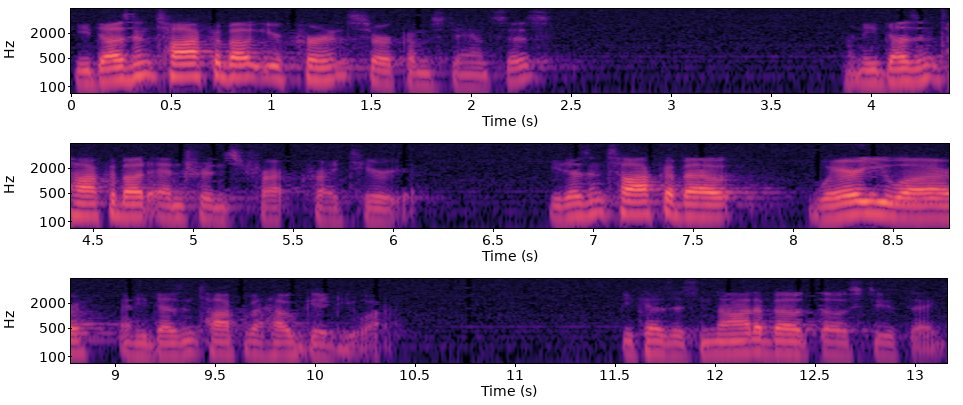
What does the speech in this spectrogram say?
He doesn't talk about your current circumstances, and he doesn't talk about entrance criteria. He doesn't talk about where you are, and he doesn't talk about how good you are. Because it's not about those two things.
